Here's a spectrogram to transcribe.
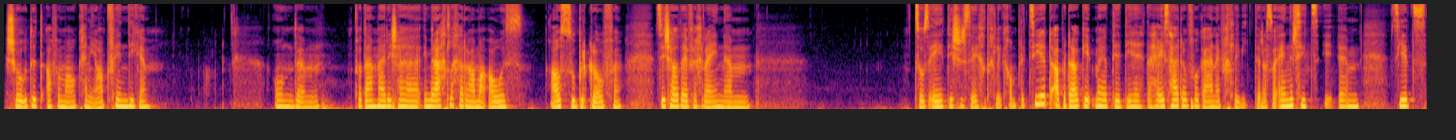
schuldet einfach mal keine Abfindungen. Und ähm, von dem her ist äh, im rechtlichen Rahmen alles, alles super gelaufen. Es ist halt einfach rein ähm, so aus ethischer Sicht ein bisschen kompliziert, aber da gibt man die, die, den Heißherren von gerne einfach ein bisschen weiter. Also einerseits ähm, sind jetzt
